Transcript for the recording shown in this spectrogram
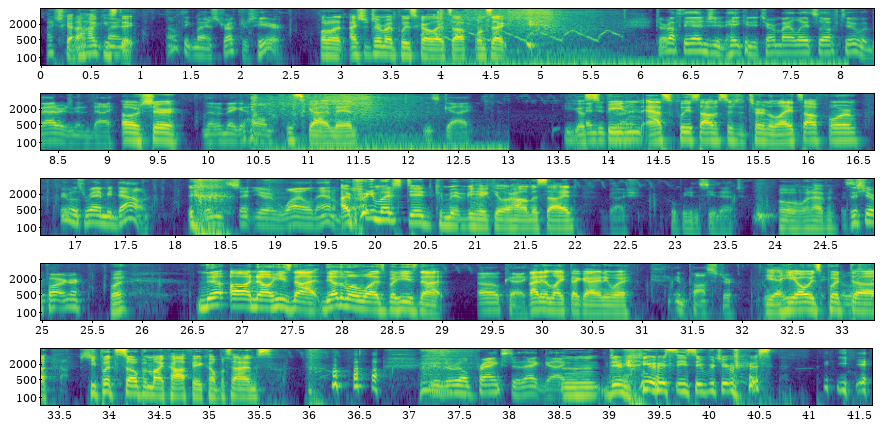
I just got a I don't hockey my- stick. I don't think my instructor's here. Hold on, I should turn my police car lights off. One sec. Turn off the engine. Hey, can you turn my lights off too? My battery's gonna die. Oh, sure. Never make it home. This guy, man. This guy. He goes Engine's speeding, running. asks police officers to turn the lights off for him. You almost ran me down. then you sent your wild animal. I pretty much did commit vehicular homicide. Oh, Gosh. Hope you didn't see that. Oh, what happened? Is this your partner? What? No, oh no, he's not. The other one was, but he's not. Okay. I didn't like that guy anyway. Imposter. Yeah, he always put uh, he put soap in my coffee a couple times. He's a real prankster, that guy. Mm, do you ever see Super Troopers? yeah.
